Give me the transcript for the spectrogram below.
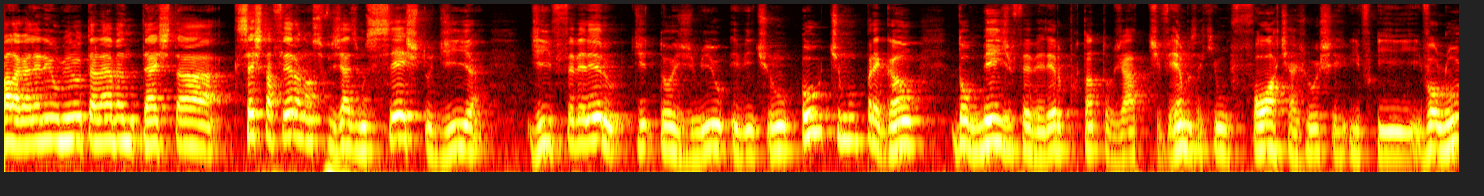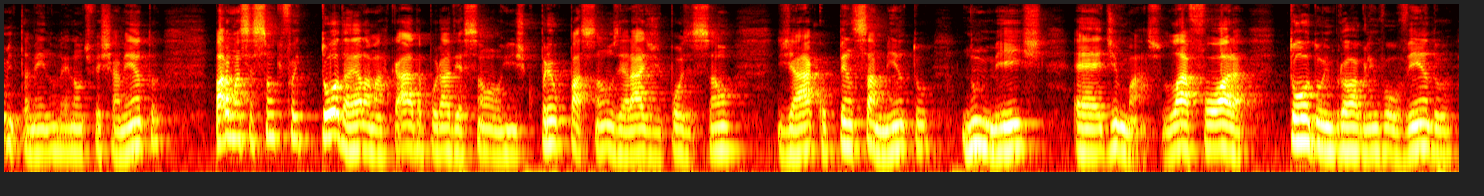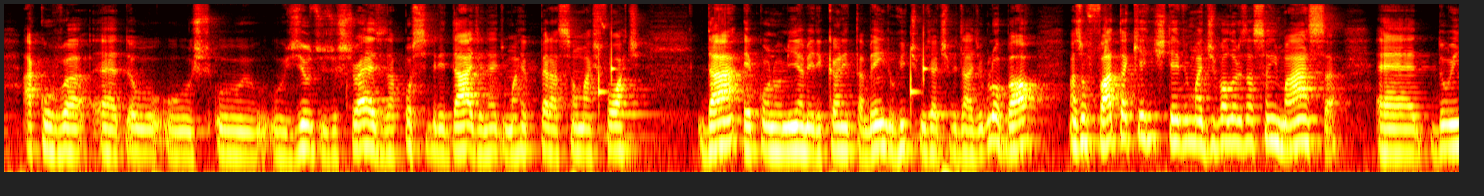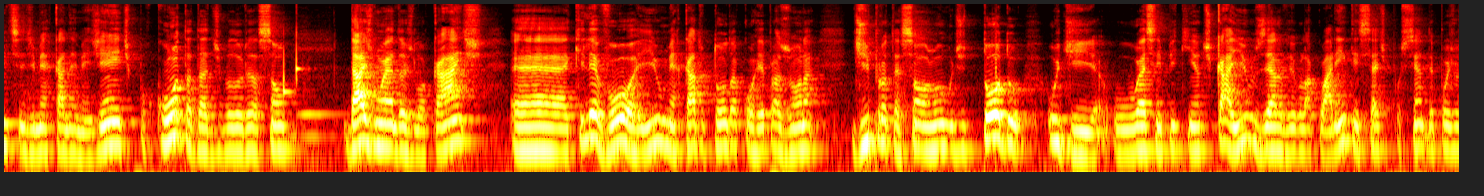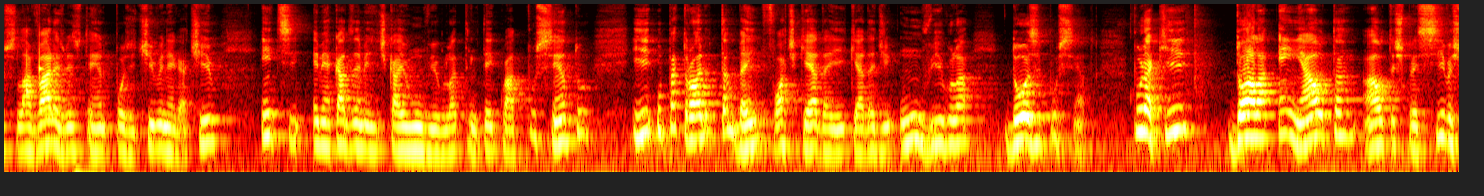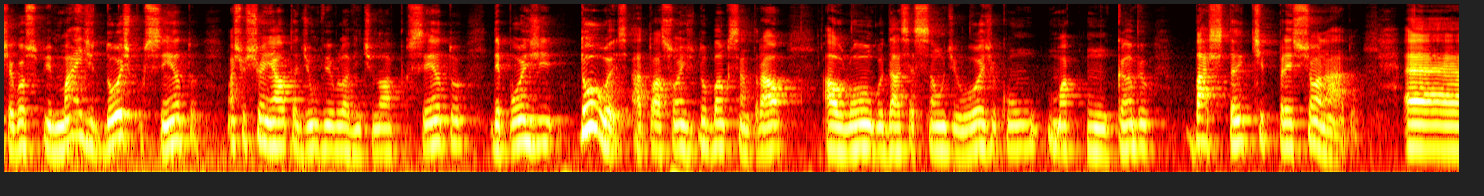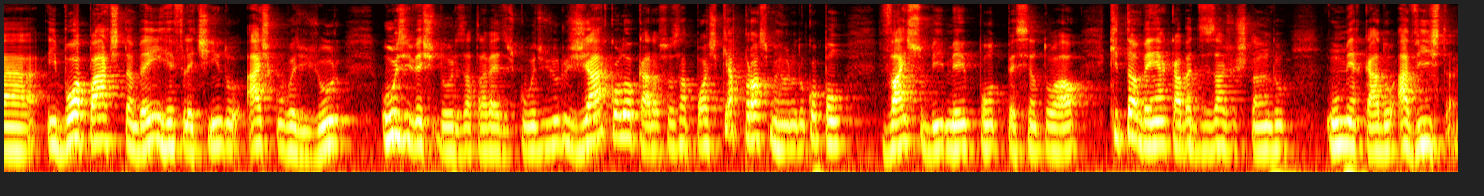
Fala galerinha, o Minuto Eleven desta sexta-feira, nosso 26 dia de fevereiro de 2021, último pregão do mês de fevereiro, portanto já tivemos aqui um forte ajuste e, e volume também no leilão de fechamento, para uma sessão que foi toda ela marcada por aversão ao risco, preocupação, zeragem de posição, já com pensamento no mês é, de março. Lá fora, todo o imbróglio envolvendo a curva, é, os, os, os yields dos treasuries, a possibilidade né, de uma recuperação mais forte da economia americana e também do ritmo de atividade global, mas o fato é que a gente teve uma desvalorização em massa é, do índice de mercado emergente por conta da desvalorização das moedas locais, é, que levou aí o mercado todo a correr para a zona de proteção ao longo de todo o dia. O S&P 500 caiu 0,47%, depois de oscilar várias vezes o terreno positivo e negativo. Índice em mercados emergentes caiu 1,34% e o petróleo também, forte queda aí, queda de 1,12%. Por aqui, dólar em alta, alta expressiva, chegou a subir mais de 2%, mas fechou em alta de 1,29%, depois de duas atuações do Banco Central ao longo da sessão de hoje com uma, um câmbio bastante pressionado. É, e boa parte também refletindo as curvas de juros. Os investidores, através das curvas de juros, já colocaram as suas apostas que a próxima reunião do Copom vai subir meio ponto percentual, que também acaba desajustando o mercado à vista,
